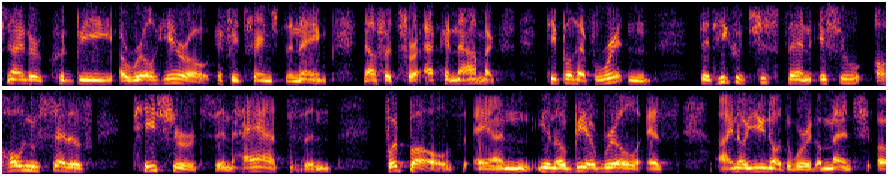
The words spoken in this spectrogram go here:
Schneider could be a real hero if he changed the name. Now, if it's for economics, people have written that he could just then issue a whole new set of T-shirts and hats and footballs and you know be a real as I know you know the word a mensch a,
